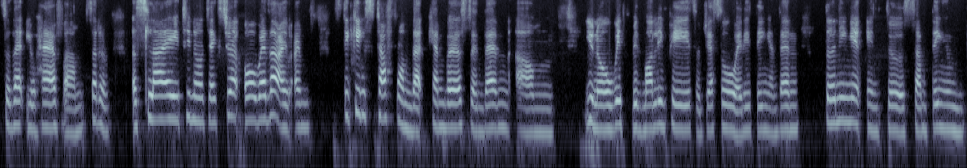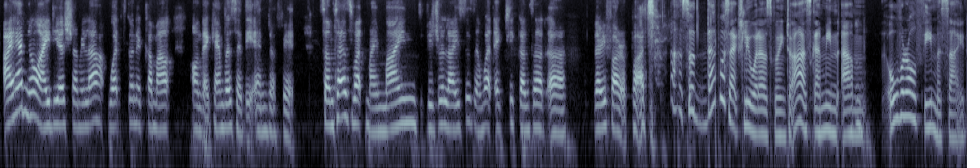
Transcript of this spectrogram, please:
so that you have um, sort of a slight you know texture, or whether I, I'm sticking stuff on that canvas and then um, you know with with modeling paste or gesso or anything, and then turning it into something. I have no idea, Sharmila, what's going to come out on that canvas at the end of it sometimes what my mind visualizes and what actually comes out are very far apart. Ah, so that was actually what I was going to ask. I mean, um, overall theme aside,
